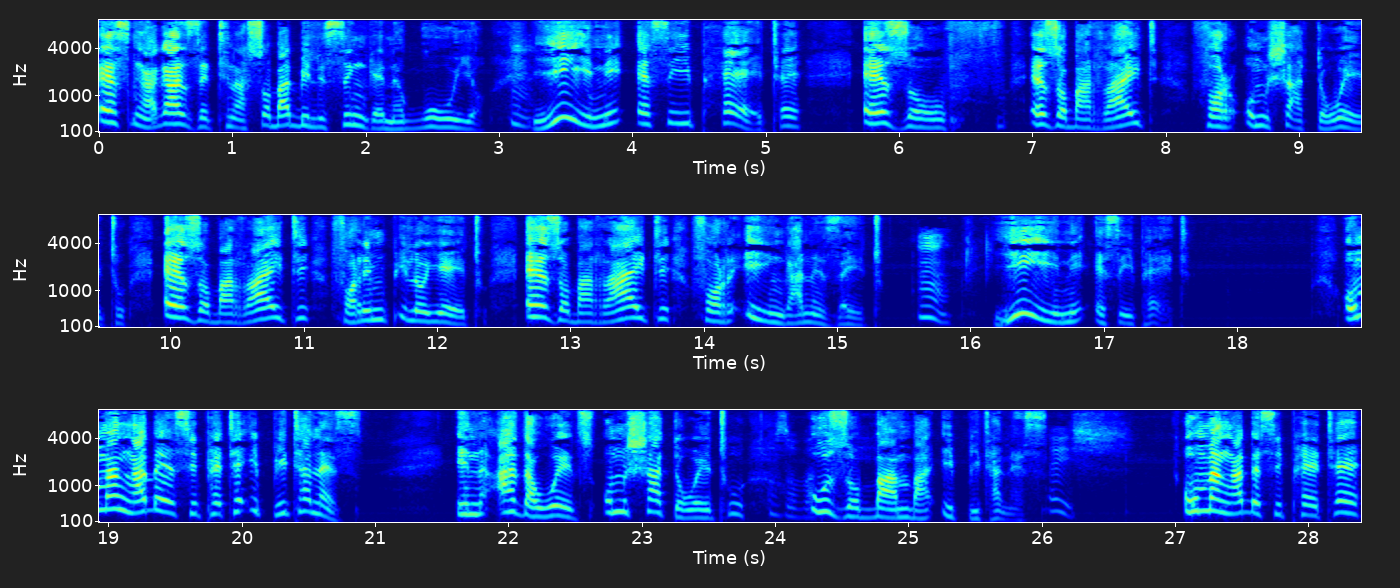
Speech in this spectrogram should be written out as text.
esingakaze thina sobabili singene kuyo? Yini esiyiphethe ezo ezoba right for umshado wethu ezoba right for impilo yethu ezoba right for izingane zethu? Yini esiyiphethe? Uma ngabe siphethe ibitterness in other words umshado wethu Uzoba- uzobamba ibitterness. Eish. Uma ngabe siphethe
